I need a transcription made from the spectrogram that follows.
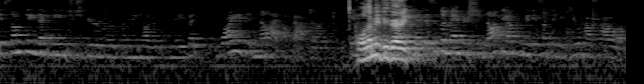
is something that means you should be removed from the Intelligence Committee. But why is it not a factor? Well, let me be very. This is a man who should not be on committee, something you do have power over.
